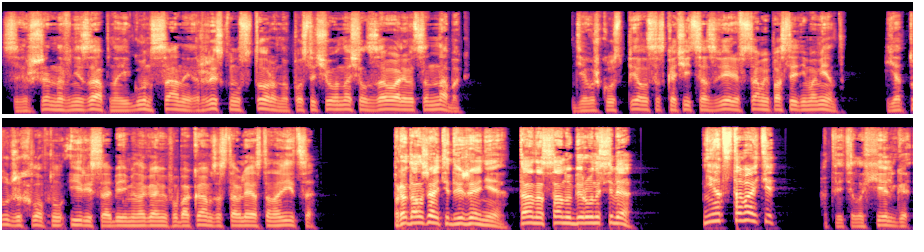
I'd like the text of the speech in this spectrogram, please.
Совершенно внезапно игун Саны рыскнул в сторону, после чего начал заваливаться на бок. Девушка успела соскочить со зверя в самый последний момент — я тут же хлопнул Ириса обеими ногами по бокам, заставляя остановиться. «Продолжайте движение! Тана-сан уберу на себя!» «Не отставайте!» — ответила Хельга,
